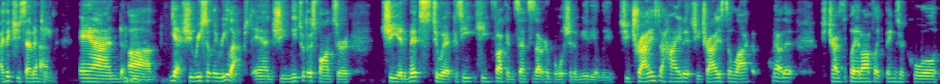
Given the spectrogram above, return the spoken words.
i think she's 17 and um yeah she recently relapsed and she meets with her sponsor. She admits to it because he he fucking senses out her bullshit immediately. She tries to hide it. She tries to lie about it. She tries to play it off like things are cool.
